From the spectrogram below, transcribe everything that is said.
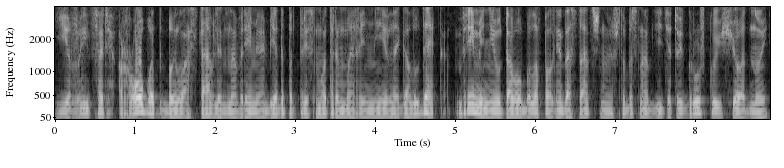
И рыцарь-робот был оставлен на время обеда под присмотром Реми Легалудека. Времени у того было вполне достаточно, чтобы снабдить эту игрушку еще одной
